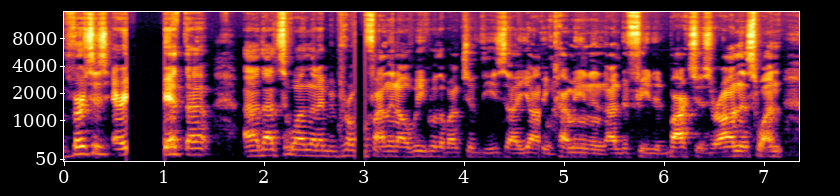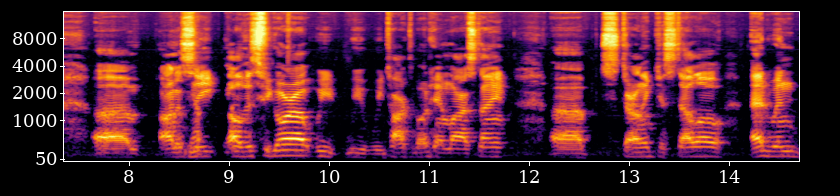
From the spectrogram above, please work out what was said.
versus Arieta. Uh, that's the one that I've been profiling all week with a bunch of these uh, young coming and undefeated boxers are on this one. Um, honestly, yep. Elvis Figueroa, we, we, we talked about him last night. Uh, Starling Costello, Edwin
